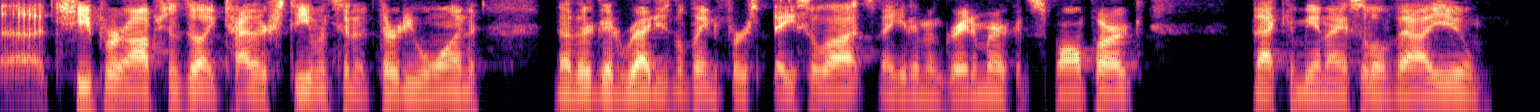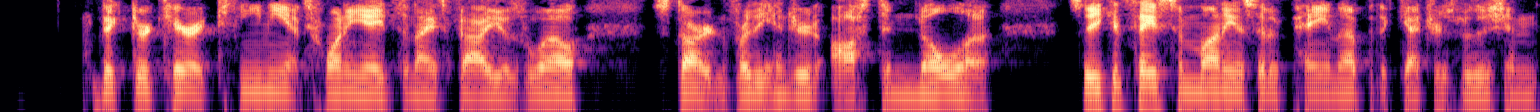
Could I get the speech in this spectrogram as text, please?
Uh, cheaper options like Tyler Stephenson at 31, another good red. He's been playing first base a lot, they get him in Great American Small Park. That can be a nice little value. Victor Caratini at 28 is a nice value as well, starting for the injured Austin Nola. So you can save some money instead of paying up at the catcher's position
